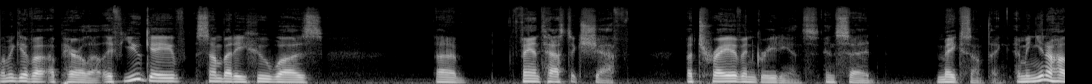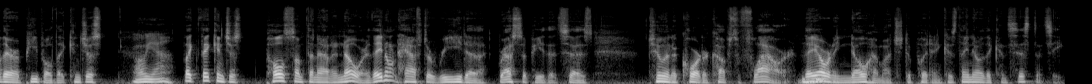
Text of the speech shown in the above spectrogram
let me give a, a parallel. If you gave somebody who was a fantastic chef a tray of ingredients and said, make something. I mean, you know how there are people that can just, Oh yeah. like, they can just pull something out of nowhere. They don't have to read a recipe that says two and a quarter cups of flour. They mm-hmm. already know how much to put in because they know the consistency.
